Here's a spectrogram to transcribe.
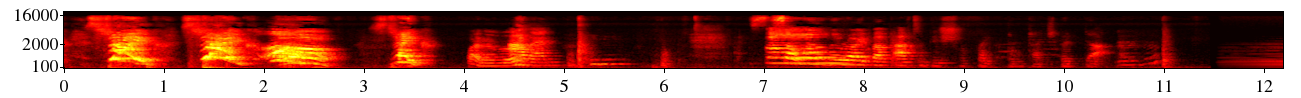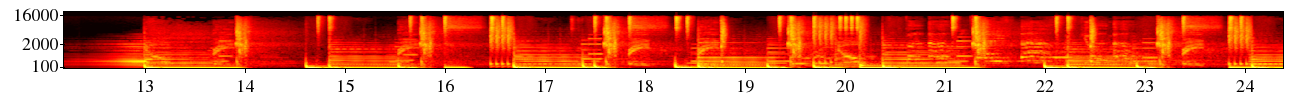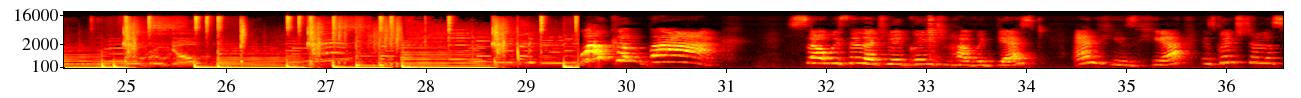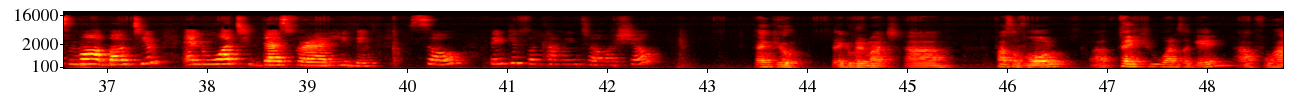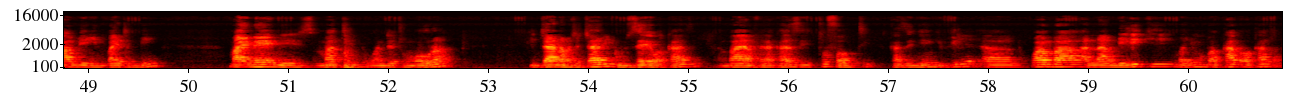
That we're going to have a guest, and he's here. He's going to tell us more about him and what he does for a living. So thank you for coming to our show. Thank you. Thank you very much. Uh, first of all, uh, thank you once again uh, for having invited me. My name is Martin Wandetu Mwaura, kijana machachari, mzee wa kazi ambaye anafanya kazi tofauti, kazi nyingi vile, uh, kwamba anamiliki manyumba kadha wa kadha,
